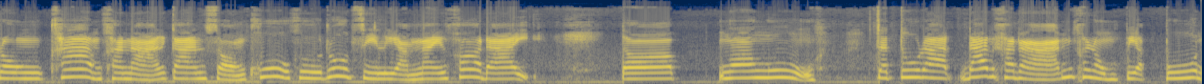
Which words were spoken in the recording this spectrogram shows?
ตรงข้ามขนานการสองคู่คือรูปสี่เหลี่ยมในข้อใด ตอบงองูจัตุรัสด้านขนานขนมเปียกปูน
